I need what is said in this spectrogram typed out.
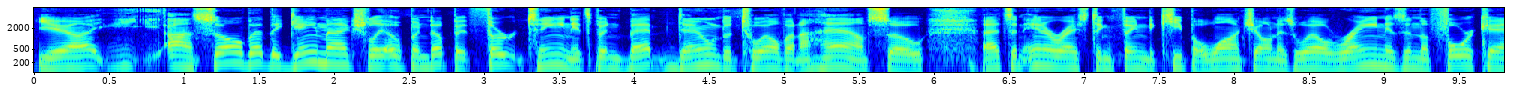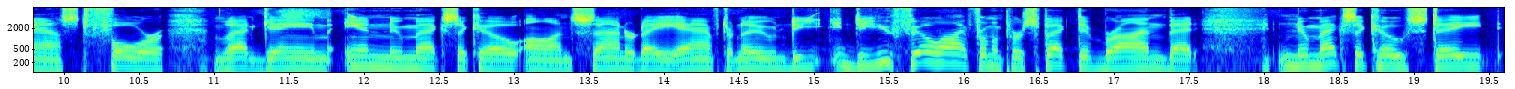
Yeah, I saw that the game actually opened up at 13. It's been bet down to 12 and a half, so that's an interesting thing to keep a watch on as well. Rain is in the forecast for that game in New Mexico on Saturday afternoon. Do you, do you feel like, from a perspective, Brian, that New Mexico State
